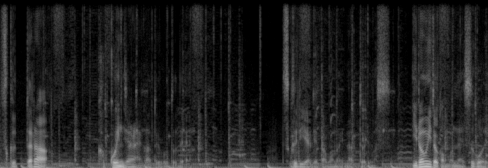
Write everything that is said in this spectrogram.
作ったらかっこいいんじゃないかということで。作り上げたものになっております。色味とかもねすごい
